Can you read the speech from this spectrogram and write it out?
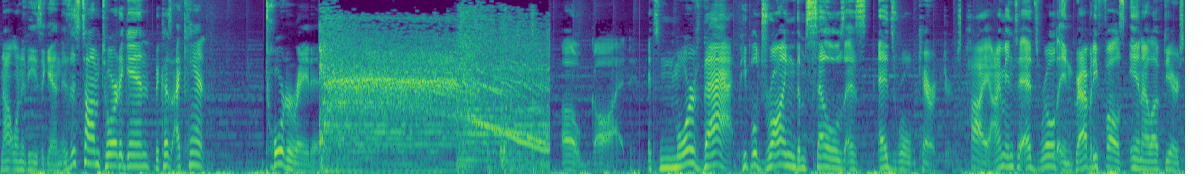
Not one of these again. Is this Tom Tord again? Because I can't torturate it. Oh god. It's more of that. People drawing themselves as Eddsworld characters. Hi, I'm into Eddsworld and Gravity Falls in I Love Deers.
